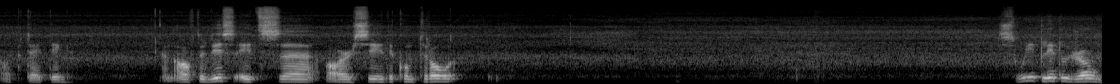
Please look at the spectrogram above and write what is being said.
updating. And after this it's uh, RC the control. Sweet little drone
